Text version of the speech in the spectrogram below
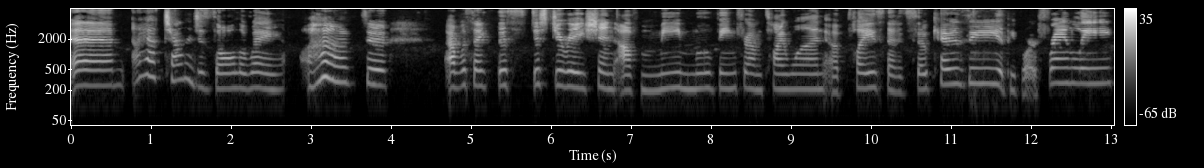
um, I have challenges all the way to. I would say this this duration of me moving from Taiwan, a place that is so cozy, the people are friendly,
